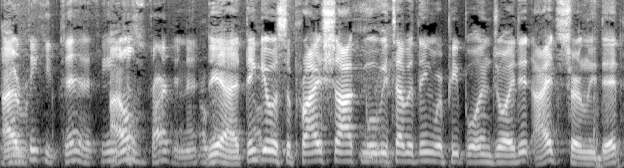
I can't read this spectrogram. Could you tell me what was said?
I don't I think he did. I think he I don't- just started in it. yeah, I think it was surprise shock movie type of thing where people enjoyed it. I certainly did.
